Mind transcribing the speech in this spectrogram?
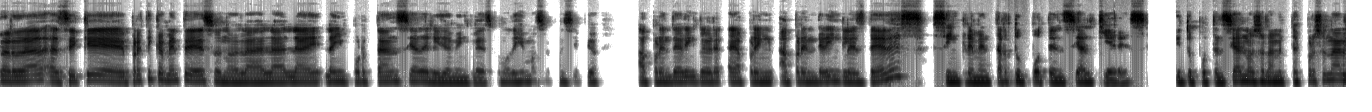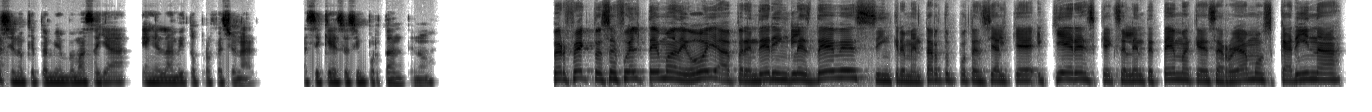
¿verdad? Así que prácticamente eso, ¿no? La, la, la, importancia del idioma inglés. Como dijimos al principio, aprender inglés, eh, aprender inglés debes si incrementar tu potencial quieres. Y tu potencial no solamente es personal, sino que también va más allá en el ámbito profesional. Así que eso es importante, ¿no? Perfecto, ese fue el tema de hoy. Aprender inglés debes, incrementar tu potencial que quieres. Qué excelente tema que desarrollamos. Karina,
